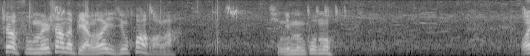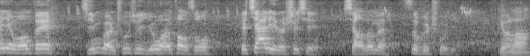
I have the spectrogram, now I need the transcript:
这府门上的匾额已经换好了，请您们过目。王爷、王妃尽管出去游玩放松，这家里的事情小的们自会处理。有劳。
